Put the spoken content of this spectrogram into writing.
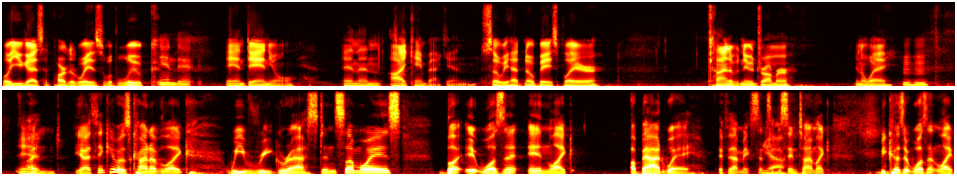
well, you guys had parted ways with Luke And and Daniel, and then I came back in. So we had no bass player, kind of a new drummer in a way. Mm-hmm. And Yeah, I think it was kind of like we regressed in some ways, but it wasn't in like a bad way, if that makes sense at the same time. Like, because it wasn't like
